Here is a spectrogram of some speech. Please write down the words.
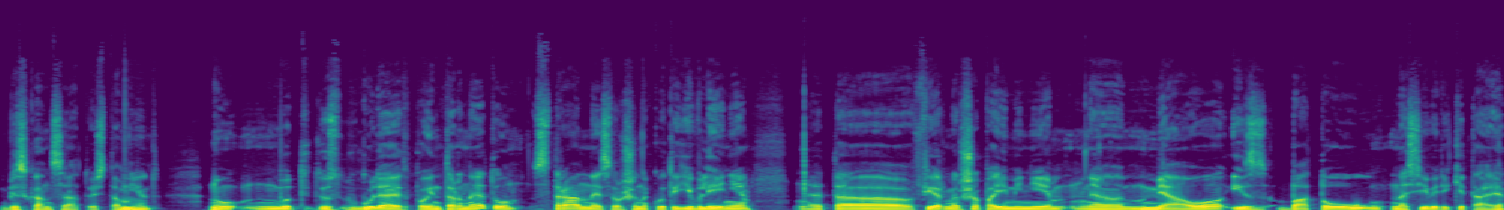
без конца. То есть там Нет. Ну, вот гуляет по интернету, странное совершенно какое-то явление. Это фермерша по имени э, Мяо из Батоу на севере Китая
